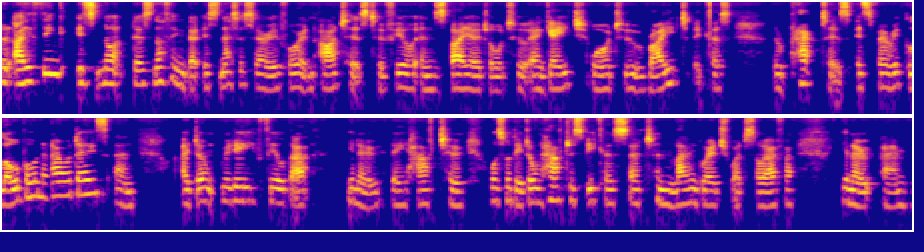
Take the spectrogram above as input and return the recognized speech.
but I think it's not, there's nothing that is necessary for an artist to feel inspired or to engage or to write because the practice is very global nowadays. And I don't really feel that, you know, they have to, also, they don't have to speak a certain language whatsoever, you know. Um,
